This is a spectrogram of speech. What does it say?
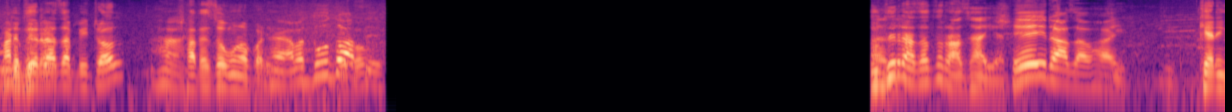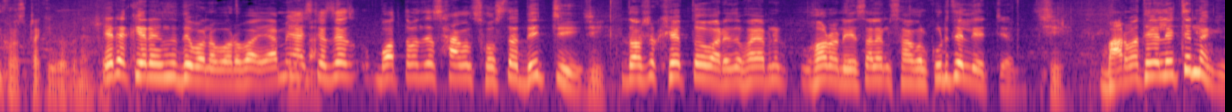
মানে দুধের রাজা বিটল হ্যাঁ। সাথে যমুনা পাড়ি হ্যাঁ আবার দুধও আছে। দুধের রাজা তো রাজাই আর সেই রাজা ভাই। ক্যারিং খরচটা কি করবেন এটা দেবো না বড় ভাই। আমি আজকে যে বর্তমানে যে ছাগল সস্তা দিচ্ছি। দর্শক খেপতেও পারে যে ভাই আপনি ঘর নিয়ে চালেন ছাগল কুড়িতে জি। থেকে নাকি?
